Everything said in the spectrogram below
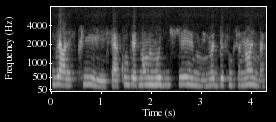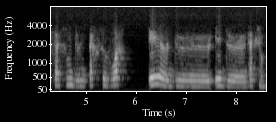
ouvert l'esprit et ça a complètement modifié mes modes de fonctionnement et ma façon de me percevoir et de et de d'action.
